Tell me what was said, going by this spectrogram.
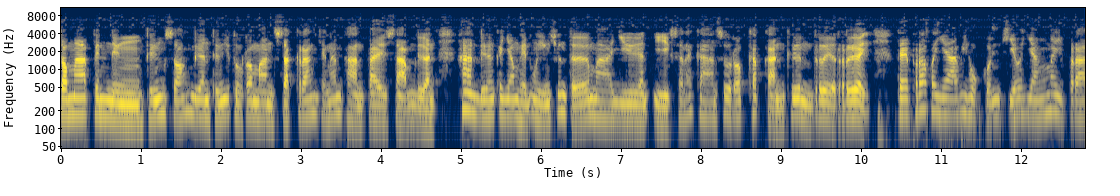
ต่อมาเป็นหนึ่งถึงสองเดือนถึงจะถูกทรมานสักครั้ง จากนั้นผ่านไปสามเดือนห้าเดือนก็ยังเห็นองค์หญิงชุนเตอมาเยือนอีกสถานการณ์สู้รบขับขันขึ้นเรื่อยๆ แต่เพราะพญาวิหกขนเขียวยังไม่ปรา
